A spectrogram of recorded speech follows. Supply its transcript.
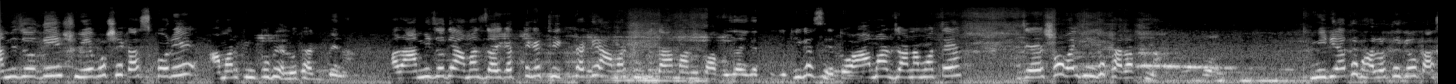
আমি যদি শুয়ে বসে কাজ করি, আমার কিন্তু ভ্যালু থাকবে না। আর আমি যদি আমার জায়গার থেকে ঠিক থাকি আমার কিন্তু দাম আমি পাবো জায়গার থেকে ঠিক আছে? তো আমার জানা মতে যে সবাই কিন্তু খারাপ না। মিডিয়াতে ভালো থেকেও কাজ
